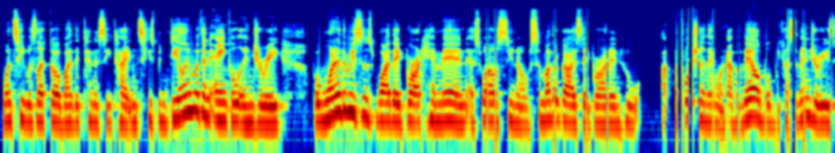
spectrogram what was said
once he was let go by the Tennessee Titans. He's been dealing with an ankle injury, but one of the reasons why they brought him in, as well as, you know, some other guys they brought in who unfortunately they won't have available because of injuries,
